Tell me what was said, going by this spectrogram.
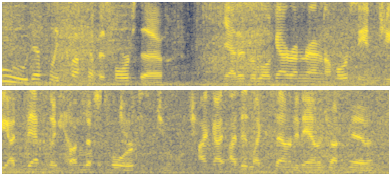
ooh, definitely fucked up his horse though. Yeah, there's a little guy running around in a horsey and gee, I definitely We fucked up his horse. I, got, I did like 70 damage on him.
